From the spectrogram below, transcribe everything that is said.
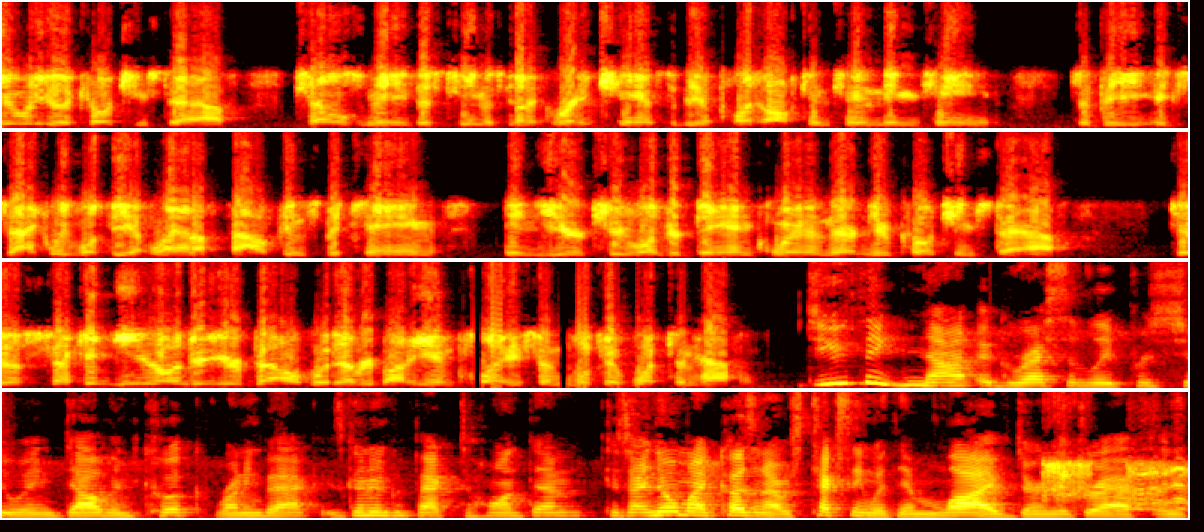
continuity of the coaching staff tells me this team has got a great chance to be a playoff contending team, to be exactly what the Atlanta Falcons became in year two under Dan Quinn and their new coaching staff. Get a second year under your belt with everybody in place and look at what can happen. Do you think not aggressively pursuing Dalvin Cook, running back, is going to go back to haunt them? Because I know my cousin, I was texting with him live during the draft, and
